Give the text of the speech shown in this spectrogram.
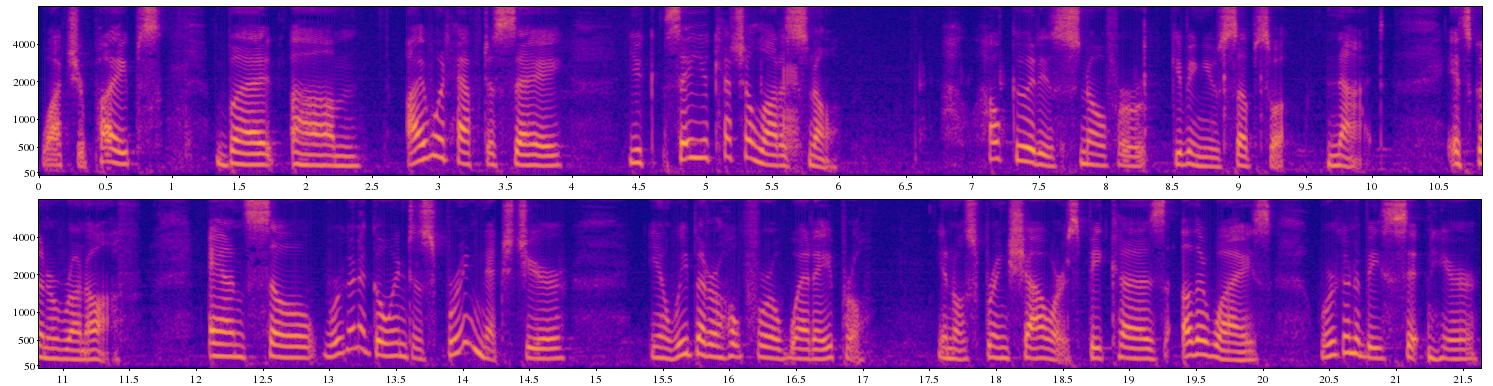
Watch your pipes. But um, I would have to say, you say you catch a lot of snow. How good is snow for giving you subsoil? Not. It's going to run off. And so we're going to go into spring next year. You know, we better hope for a wet April, you know, spring showers, because otherwise we're going to be sitting here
